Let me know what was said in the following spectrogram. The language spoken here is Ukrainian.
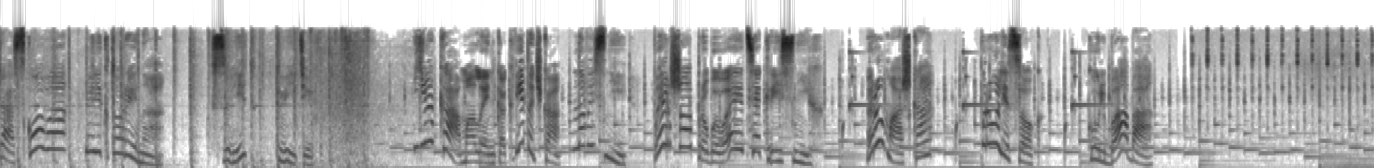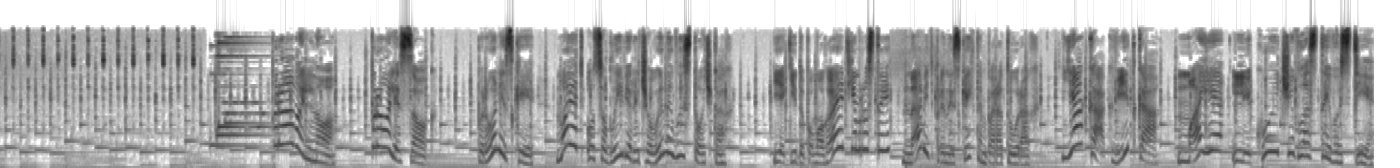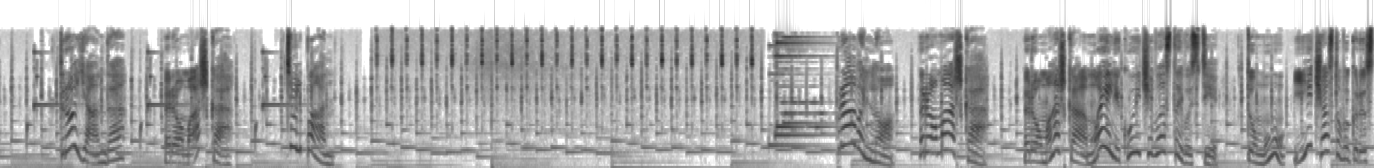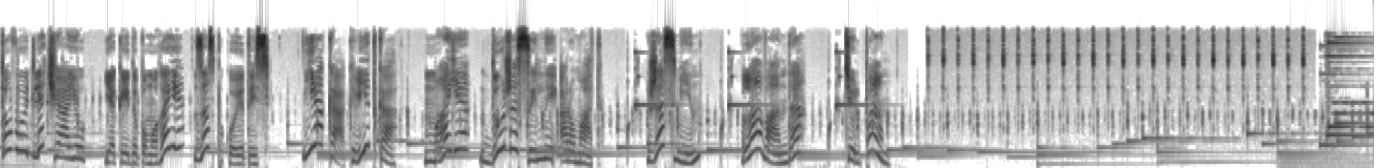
Казкова Вікторина. Світ квітів. Яка маленька квіточка навесні перша пробивається крізь сніг? Ромашка, пролісок, кульбаба. Правильно, пролісок. Проліски мають особливі речовини в листочках, які допомагають їм рости навіть при низьких температурах. Яка квітка має лікуючі властивості? Троянда, ромашка, тюльпан. Правильно, ромашка. Ромашка має лікуючі властивості, тому її часто використовують для чаю, який допомагає заспокоїтись. Яка квітка має дуже сильний аромат? Жасмін, лаванда, тюльпан.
